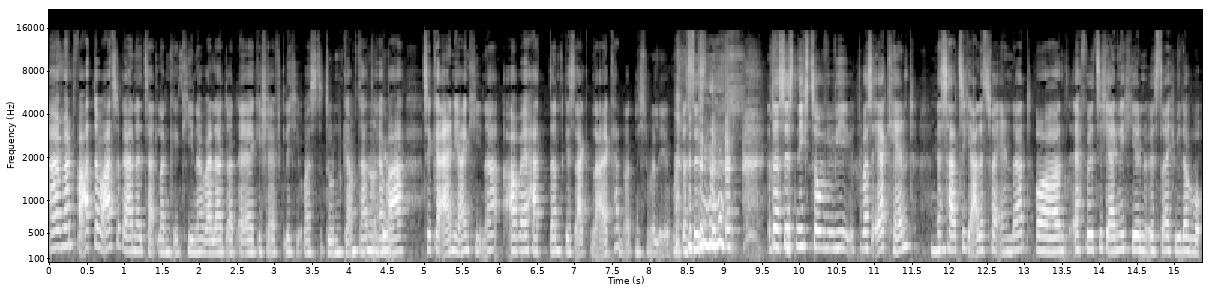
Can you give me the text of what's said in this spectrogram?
Äh, mein Vater war sogar eine Zeit lang in China, weil er dort äh, geschäftlich was zu tun gehabt hat. Okay. Er war circa ein Jahr in China, aber er hat dann gesagt, nein, er kann dort nicht mehr leben. Das ist, das ist nicht so, wie was er kennt. Es hat sich alles verändert und er fühlt sich eigentlich hier in Österreich wieder wo,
